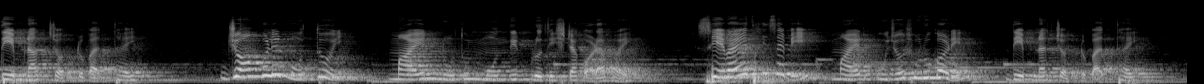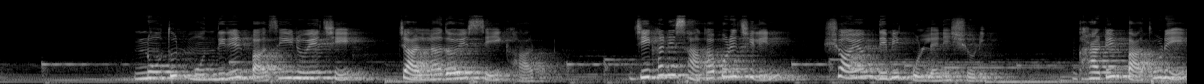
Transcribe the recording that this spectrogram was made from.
দেবনাথ চট্টোপাধ্যায়। জঙ্গলের মধ্যেই মায়ের নতুন মন্দির প্রতিষ্ঠা করা হয়। সেবায়ত হিসেবে মায়ের পুজো শুরু করেন দেবনাথ চট্টোপাধ্যায়। নতুন মন্দিরের পাশেই রয়েছে চালনাদয়ের সেই ঘাট। যেখানে শাঁখা পড়েছিলেন স্বয়ং দেবী কল্যাণেশ্বরী। ঘাটের পাথরে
